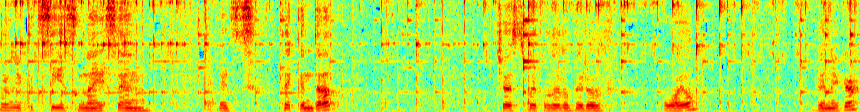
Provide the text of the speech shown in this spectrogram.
As you can see, it's nice and it's thickened up just with a little bit of oil, vinegar,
